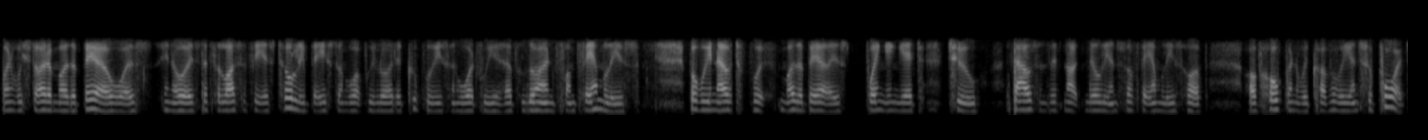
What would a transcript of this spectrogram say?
when we started Mother Bear was, you know, is the philosophy is totally based on what we learned at Riis and what we have learned from families. But we now, Mother Bear is bringing it to thousands, if not millions, of families of of hope and recovery and support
